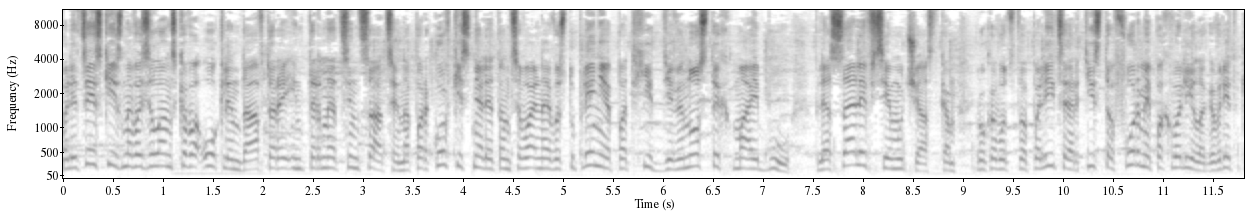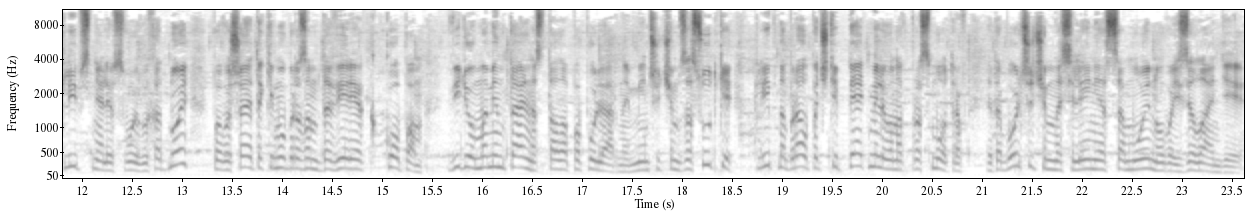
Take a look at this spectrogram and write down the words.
Полицейские из новозеландского Окленда, авторы интернет-сенсации, на парковке сняли танцевальное выступление под хит 90-х «Майбу». Плясали всем участкам. Руководство полиции артиста в форме похвалило. Говорит, клип сняли в свой выходной, повышая таким образом доверие к копам. Видео моментально стало популярным. Меньше чем за сутки клип набрал почти 5 миллионов просмотров. Это больше, чем население самой Новой Зеландии.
